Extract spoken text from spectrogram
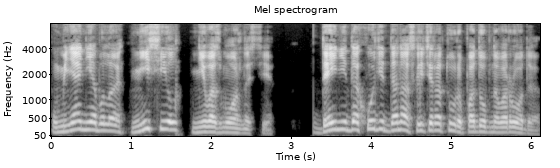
у меня не было ни сил, ни возможности. Да и не доходит до нас литература подобного рода.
